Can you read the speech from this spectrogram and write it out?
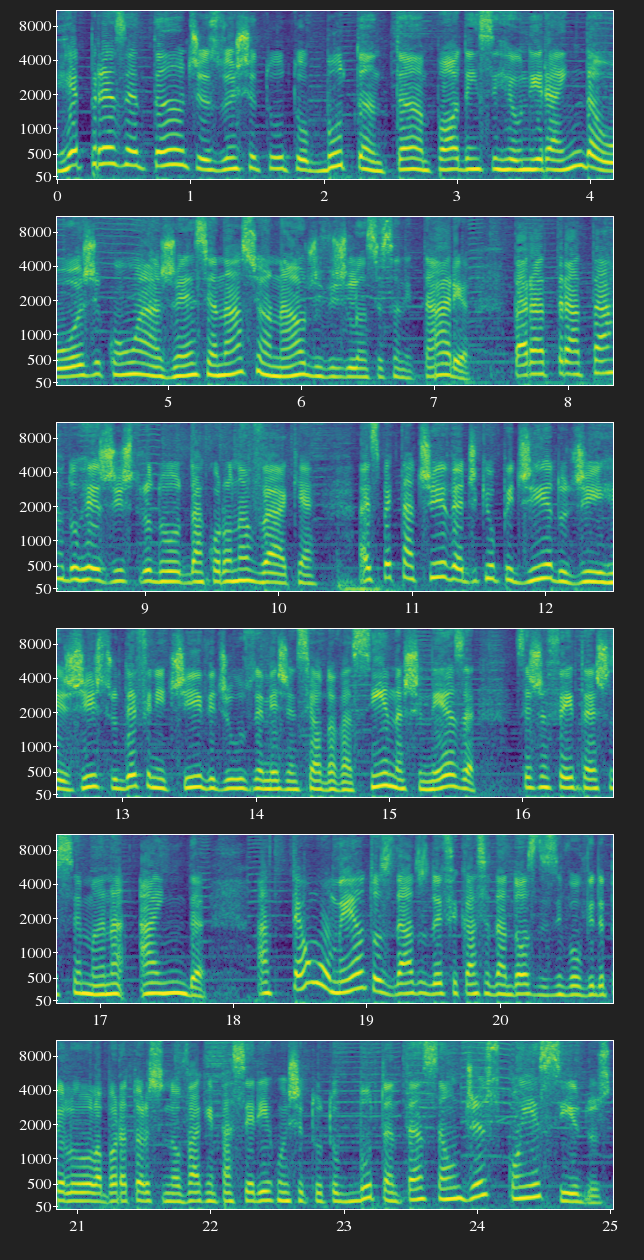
Representantes do Instituto Butantan podem se reunir ainda hoje com a Agência Nacional de Vigilância Sanitária para tratar do registro do, da Coronavac. A expectativa é de que o pedido de registro definitivo e de uso emergencial da vacina chinesa seja feito esta semana ainda. Até o momento, os dados da eficácia da dose desenvolvida pelo laboratório Sinovac em parceria com o Instituto Butantan são desconhecidos.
